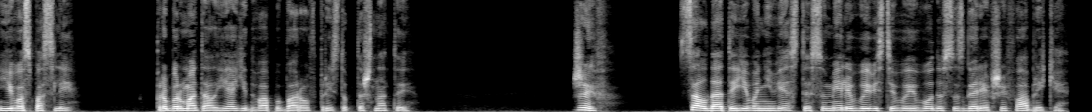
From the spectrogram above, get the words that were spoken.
Его спасли?» пробормотал я, едва поборов приступ тошноты. Жив. Солдаты его невесты сумели вывести воеводу со сгоревшей фабрики.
